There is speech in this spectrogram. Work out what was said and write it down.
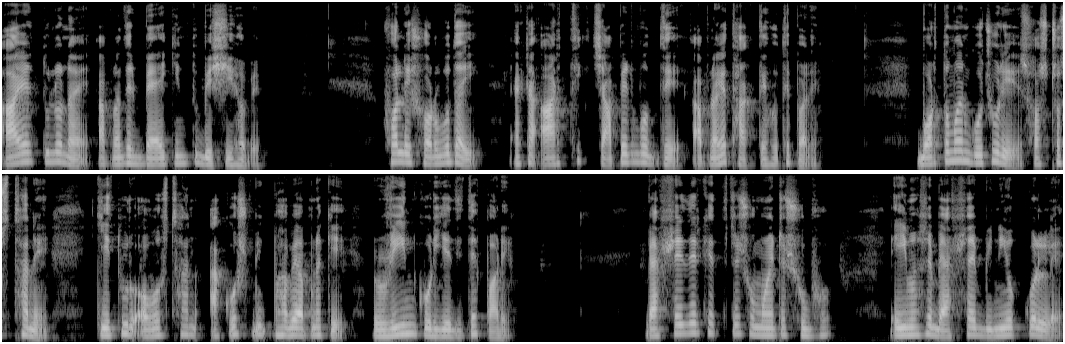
আয়ের তুলনায় আপনাদের ব্যয় কিন্তু বেশি হবে। ফলে সর্বদাই একটা আর্থিক চাপের মধ্যে আপনাকে থাকতে হতে পারে। বর্তমান গোচরে ষষ্ঠ স্থানে কেতুর অবস্থান আকস্মিকভাবে আপনাকে ঋণ করিয়ে দিতে পারে। ব্যবসায়ীদের ক্ষেত্রে সময়টা শুভ। এই মাসে ব্যবসায় বিনিয়োগ করলে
